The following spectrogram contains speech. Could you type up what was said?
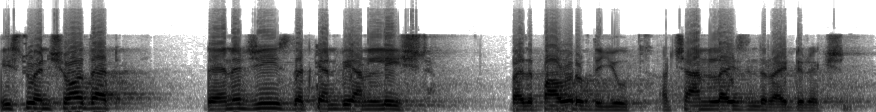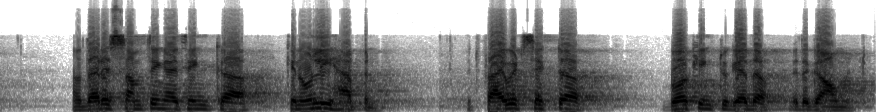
is to ensure that the energies that can be unleashed by the power of the youth are channelized in the right direction. Now that is something I think uh, can only happen with private sector working together with the government.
